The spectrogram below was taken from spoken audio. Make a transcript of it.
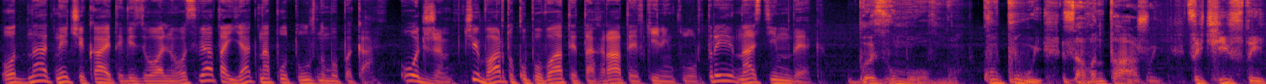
Однак не чекайте візуального свята як на потужному ПК. Отже, чи варто купувати та грати в Killing Floor 3 на Steam Deck? Безумовно. Купуй, завантажуй. Це чистий,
